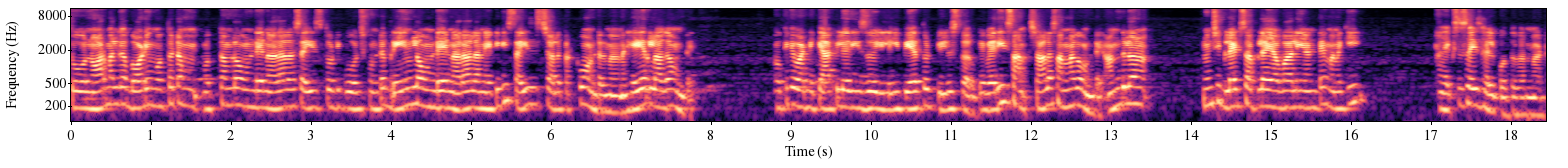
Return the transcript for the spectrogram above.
సో నార్మల్గా బాడీ మొత్తం మొత్తంలో ఉండే నరాల సైజ్ తోటి పోల్చుకుంటే బ్రెయిన్లో ఉండే నరాలు అనేటివి సైజ్ చాలా తక్కువ ఉంటుంది. మన హెయిర్ లాగా ఉంటాయి. ఓకే వాటిని క్యాపిలరీస్ ఈ పేరుతో తోటి పిలుస్తారు. ఓకే వెరీ చాలా సన్నగా ఉంటాయి. అందులో నుంచి బ్లడ్ సప్లై అవ్వాలి అంటే మనకి ఎక్సర్సైజ్ హెల్ప్ అవుతుంది అనమాట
